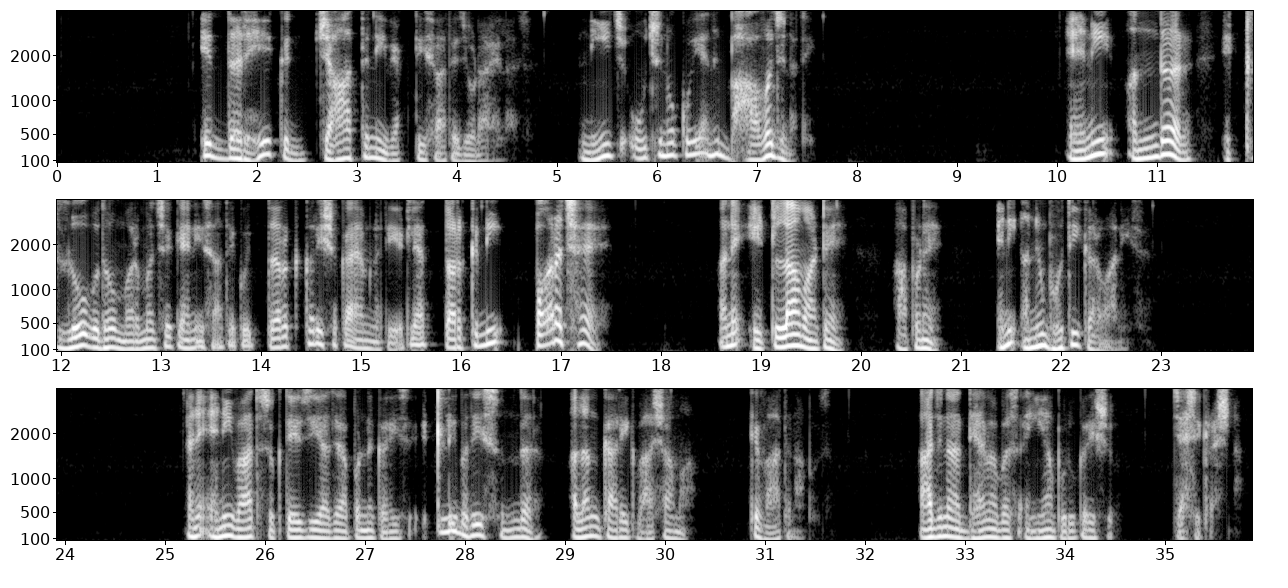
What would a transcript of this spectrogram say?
એ દરેક જાતની વ્યક્તિ સાથે જોડાયેલા છે. નીચ ઊંચનો કોઈ એને ભાવ જ નથી. એની અંદર એટલો બધો મર્મ છે કે એની સાથે કોઈ તર્ક કરી શકાય એમ નથી. એટલે આ તર્કની પર છે. અને એટલા માટે આપણે એની અનુભૂતિ કરવાની છે. અને એની વાત સુખદેવજી આજે આપણને કરી છે. એટલી બધી સુંદર, અલંકારિક ભાષામાં કે વાત ના પૂછો. આજના અધ્યાયમાં બસ અહીંયા પૂરું કરીશું. જય શ્રી કૃષ્ણ.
